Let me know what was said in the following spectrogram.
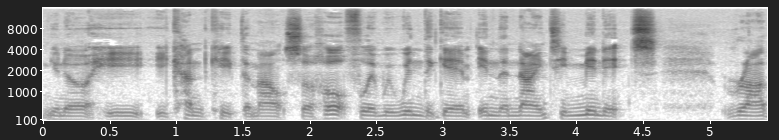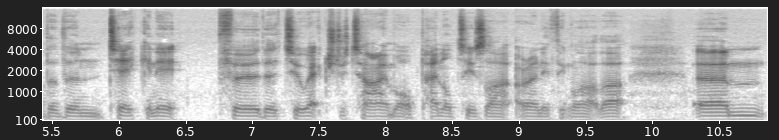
you know he he can keep them out. So hopefully we win the game in the ninety minutes rather than taking it further to extra time or penalties like or anything like that. Um,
